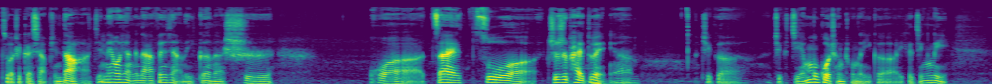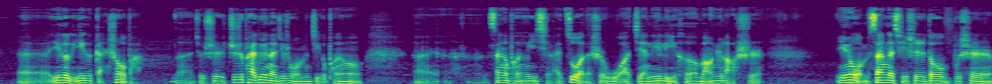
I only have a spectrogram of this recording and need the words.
做这个小频道哈。今天我想跟大家分享的一个呢是。我在做知识派对啊，这个这个节目过程中的一个一个经历，呃，一个一个感受吧。呃，就是知识派对呢，就是我们几个朋友，呃，三个朋友一起来做的，是我简丽丽和王宇老师。因为我们三个其实都不是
